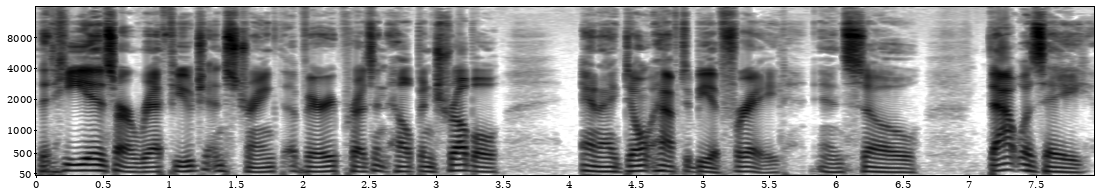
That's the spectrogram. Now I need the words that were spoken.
that He is our refuge and strength, a very present help in trouble, and I don't have to be afraid. And so that was a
